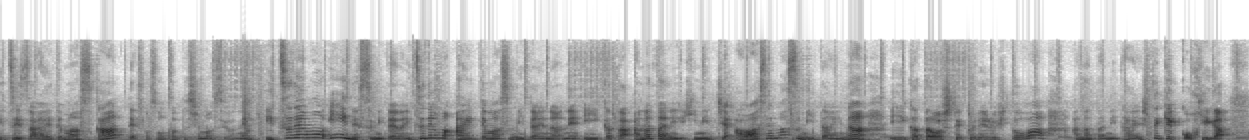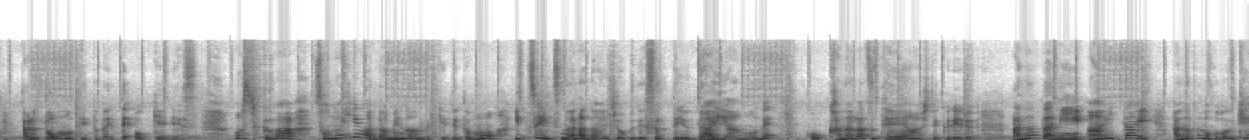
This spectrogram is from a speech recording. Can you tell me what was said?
いついつ空いてますかって誘ったとしますよね。いつでもいいですみたいないつでも空いてますみたいなね言い方。あなたに日にち合わせますみたいな言い方をしてくれる人はあなたに対して結構気があると思っていただいて OK です。もしくはその日はダメなんだけれどもいついつなら大丈夫ですっていう代案をねこう必ず提案してくれる。あなたに会いたいあなたのことが結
